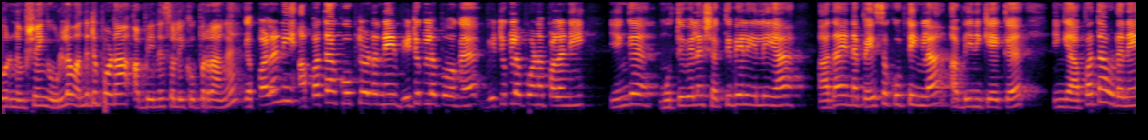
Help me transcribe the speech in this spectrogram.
ஒரு நிமிஷம் இங்கே உள்ளே வந்துட்டு போடா அப்படின்னு சொல்லி கூப்பிடுறாங்க. இங்கே பழனி அப்பத்தா கூப்பிட்ட உடனே வீட்டுக்கு வீட்டுக்குள்ள போக வீட்டுக்குள்ள போன பழனி எங்க முத்துவேலும் சக்திவேலும் இல்லையா? அதான் என்ன பேச கூப்பிட்டீங்களா? அப்படின்னு கேட்க இங்க அப்பத்தா உடனே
